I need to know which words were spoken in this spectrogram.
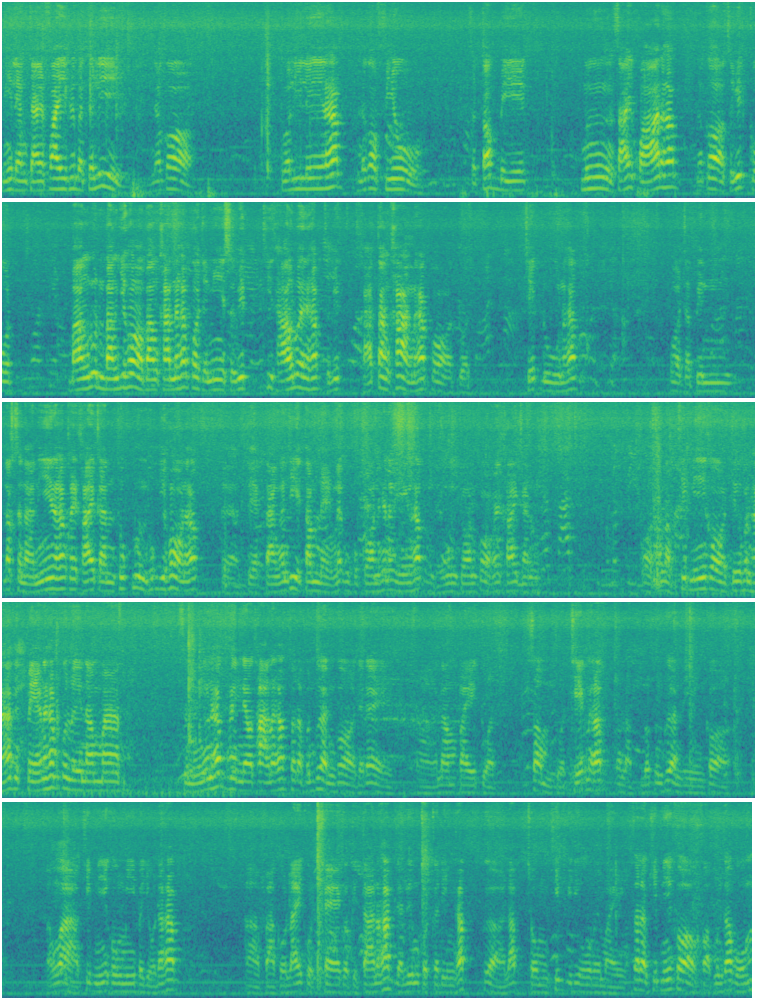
มีแหล่งจ่ายไฟคือแบตเตอรี่ แล้วก็ตัวรีเลย์นะครับ แล้วก็ฟิวสต็อปเบรกมือซ้ายขวานะครับ แล้วก็สวิตช์กดบางรุ่นบางยี่ห้อบางคันนะครับ ก็จะมีสวิตช์ที่เท้าด้วยนะครับ สวิตช์ขาตั้งข้างนะครับ ก็ตรวจเช็คดูนะครับ ก็จะเป็น ลักษณะนี้นะครับคล้ายๆกันทุกรุ่นทุกยี่ห้อนะครับ แต่แตกต่างกันที่ตำแหน่งและอุปกรณ์แค่นั้นเองครับแต่วงจรก็คล้ายๆกันก็สำหรับคลิปนี้ก็เจอปัญหาแปลกๆนะครับ ก็เลยนำมาเสนอนะครับให้แนวทางนะครับสำหรับเพื่อนๆก็จะได้อ่านำไปตรวจซ่อมตรวจเช็คนะครับสำหรับรถเพื่อนๆเองก็หวังว่าคลิปนี้คงมีประโยชน์นะครับฝากกดไลค์กดแชร์กดติดตามนะครับ อย่าลืมกดกระดิ่งครับ เพื่อรับชมคลิปวิดีโอใหม่ๆสำหรับคลิปนี้ก็ขอบคุณครับผม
